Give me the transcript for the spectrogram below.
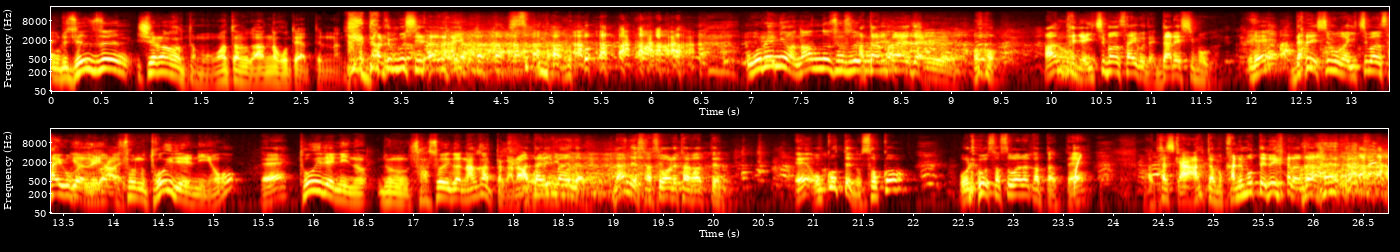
ね俺全然知らなかったもん。渡部があんなことやってるなんて。いや誰も知らないよ。そんなもん 俺には何の誘いもなかったし。当たり前だよ。おあんたには一番最後だよ。誰しもが。え？誰しもが一番最後まで言わない。やそのトイレによ。え？トイレにのの誘いがなかったから当たり前だなんで誘われたがってんの？え怒ってんの？そこ？俺を誘わなかったって？あ確かにあんたも金持ってねえからな。は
